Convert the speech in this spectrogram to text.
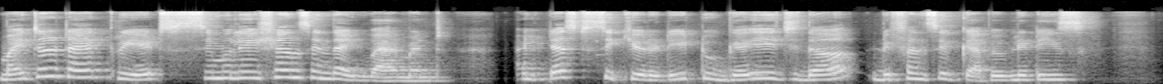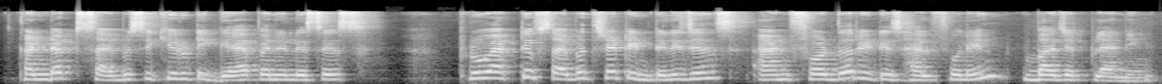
MITRE ATT&CK creates simulations in the environment and test security to gauge the defensive capabilities, conduct cybersecurity gap analysis, proactive cyber threat intelligence, and further it is helpful in budget planning.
